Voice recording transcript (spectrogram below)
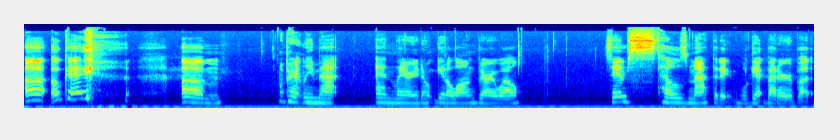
Uh, okay. um, apparently Matt and Larry don't get along very well. Sam s- tells Matt that it will get better, but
